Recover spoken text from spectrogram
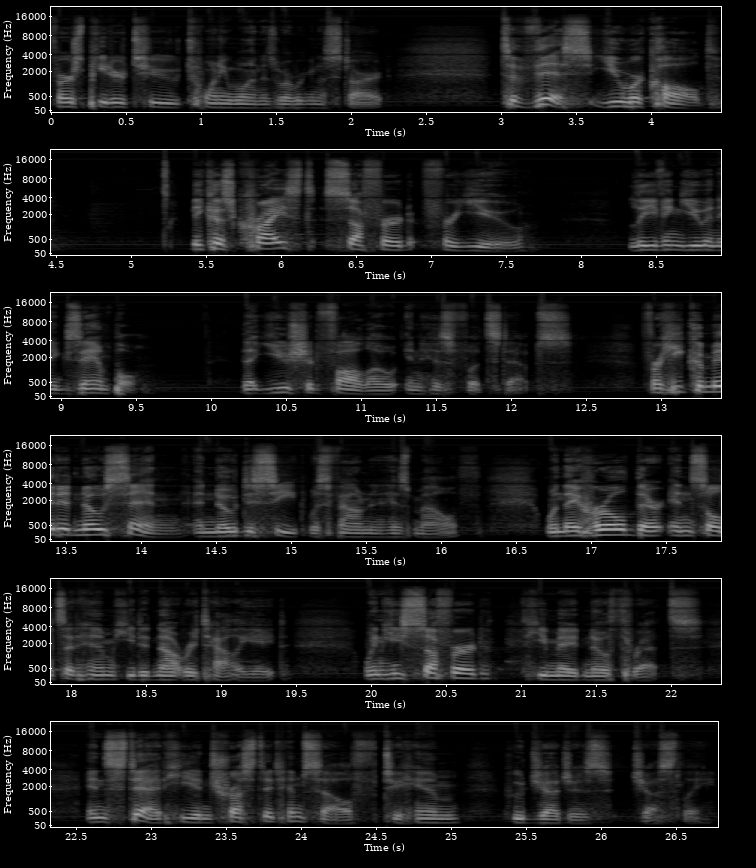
1 Peter 2 21 is where we're going to start. To this you were called, because Christ suffered for you, leaving you an example that you should follow in his footsteps. For he committed no sin, and no deceit was found in his mouth. When they hurled their insults at him, he did not retaliate. When he suffered, he made no threats. Instead, he entrusted himself to him who judges justly.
